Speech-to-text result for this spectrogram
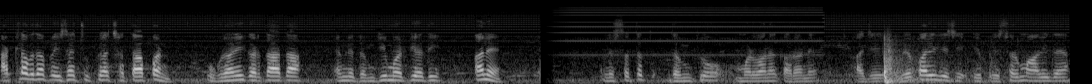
આટલા બધા પૈસા ચૂક્યા છતાં પણ ઉઘરાણી કરતા હતા, એમને ધમકી મળતી હતી અને અને સતત ધમકીઓ મળવાના કારણે આજે વેપારી જે છે એ પ્રેશરમાં આવી ગયા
